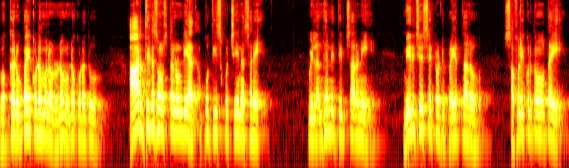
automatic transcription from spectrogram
ఒక్క రూపాయి కూడా మనం రుణం ఉండకూడదు. ఆర్థిక సంస్థ నుండి అప్పు తీసుకొచ్చి అయినా సరే వీళ్ళందరినీ తీర్చాలని మీరు చేసేటువంటి ప్రయత్నాలు సఫలీకృతం అవుతాయి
